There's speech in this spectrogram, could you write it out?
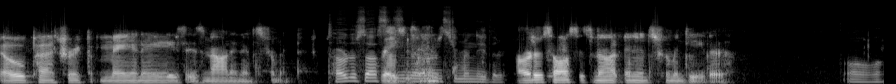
No, Patrick, mayonnaise is not an instrument. Tartar sauce isn't an Raisins. instrument either. Tartar sauce is not an instrument either. Oh.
